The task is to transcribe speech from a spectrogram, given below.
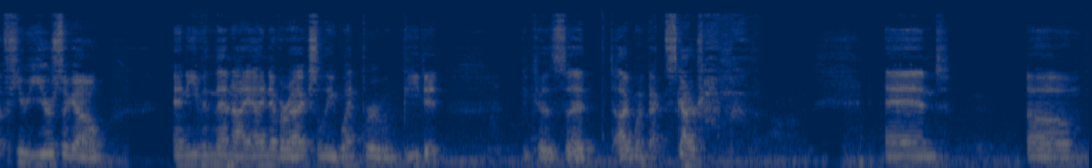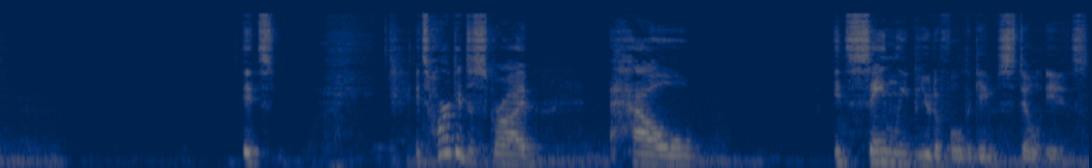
a few years ago, and even then, I, I never actually went through and beat it because I, I went back to Skyrim. and um, it's it's hard to describe how insanely beautiful the game still is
